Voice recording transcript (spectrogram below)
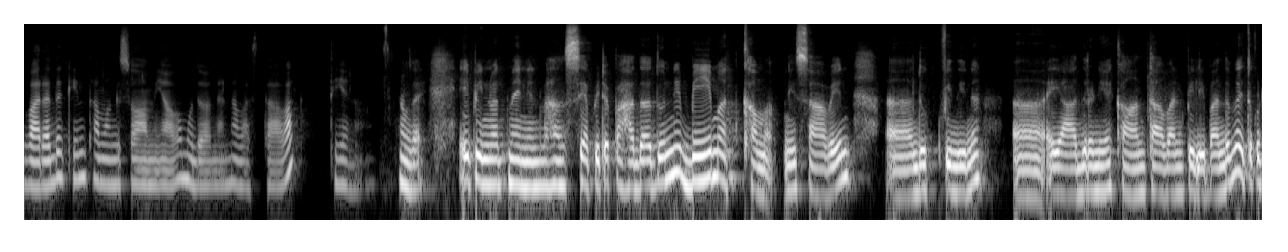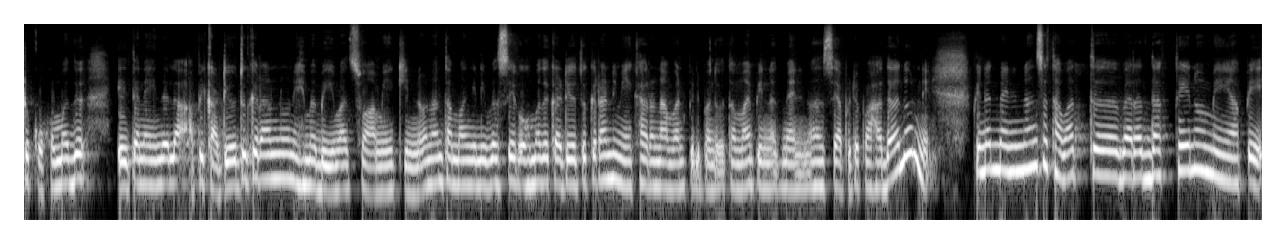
වරදකින් තමන්ගේ ස්වාමියාව මුදව ගන්න අවස්ථාවක් තියෙනවා. හොඳයි. ඒ පින්වත් මෑණියන් වහන්සේ අපිට පහදා දුන්නේ බීමත්කම නිසාවෙන් දුක් විඳින ඒ ආදරණීය කාන්තාවන් පිළිබඳව. එතකොට කොහොමද ඒතන ඉඳලා අපි කටයුතු කරන්න ඕනේ? එහෙම බීමත් ස්වාමියෙක් ඉන්නෝ නම් තමන්ගේ නිවසේ කොහොමද කටයුතු කරන්නේ? මේ කාරණාවන් පිළිබඳව තමයි පින්නත් මෑණින් වහන්සේ අපිට පහදා දුන්නේ. පින්නත් මෑණින් වහන්සේ තවත් වැරද්දක් තියෙනවා මේ අපේ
